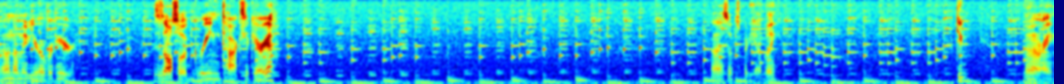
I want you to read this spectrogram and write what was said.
Oh no, maybe you're over here. This is also a green toxic area. Oh, this looks pretty ugly. Alright.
